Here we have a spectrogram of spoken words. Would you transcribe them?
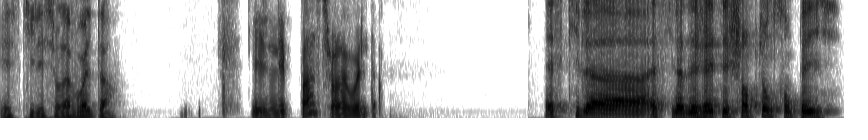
Est-ce qu'il est sur la Vuelta? Il n'est pas sur la Vuelta. Est-ce qu'il a, est-ce qu'il a déjà été champion de son pays?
